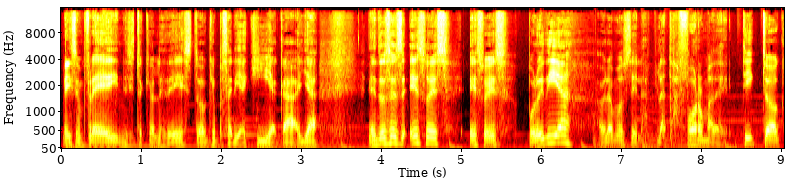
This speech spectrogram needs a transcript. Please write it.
me dicen Freddy, necesito que hables de esto, qué pasaría aquí, acá, allá. Entonces, eso es, eso es por hoy día. Hablamos de la plataforma de TikTok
